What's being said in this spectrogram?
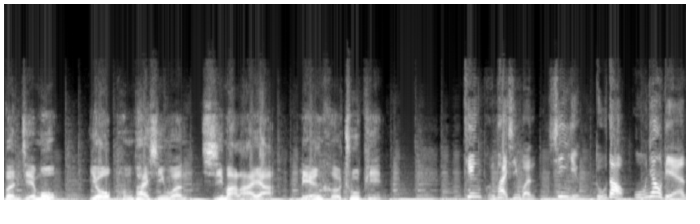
本节目由澎湃新闻、喜马拉雅联合出品。听澎湃新闻，新颖独到，无尿点。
